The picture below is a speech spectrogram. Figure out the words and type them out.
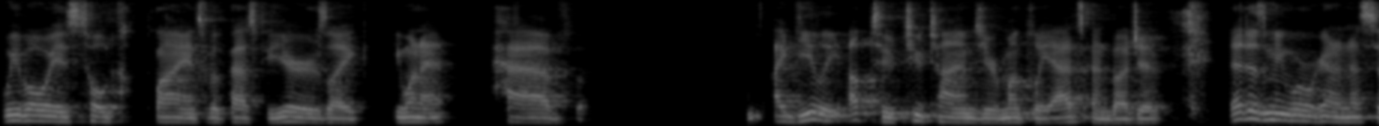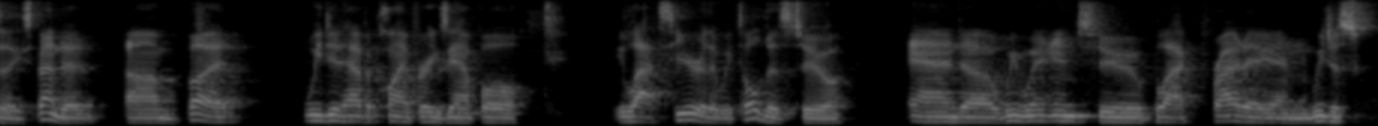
we've always told clients over the past few years, like, you want to have ideally up to two times your monthly ad spend budget. That doesn't mean we're going to necessarily spend it, um, but we did have a client, for example, last year that we told this to, and uh, we went into Black Friday and we just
